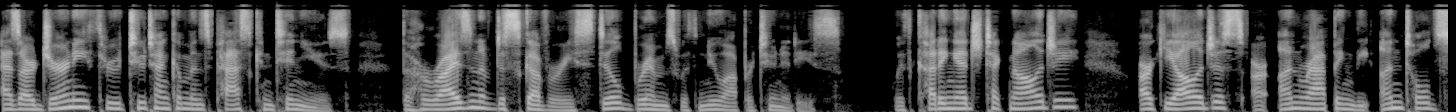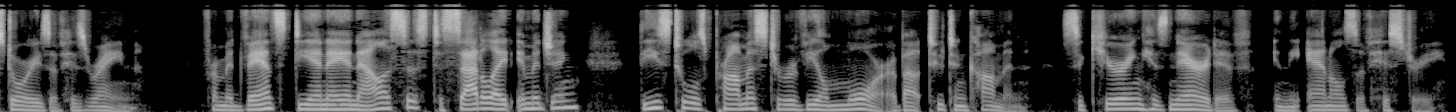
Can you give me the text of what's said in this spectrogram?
As our journey through Tutankhamun's past continues, the horizon of discovery still brims with new opportunities. With cutting edge technology, archaeologists are unwrapping the untold stories of his reign. From advanced DNA analysis to satellite imaging, these tools promise to reveal more about Tutankhamun, securing his narrative in the annals of history.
